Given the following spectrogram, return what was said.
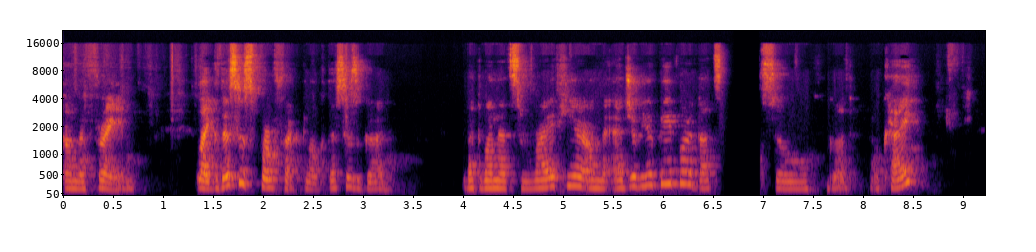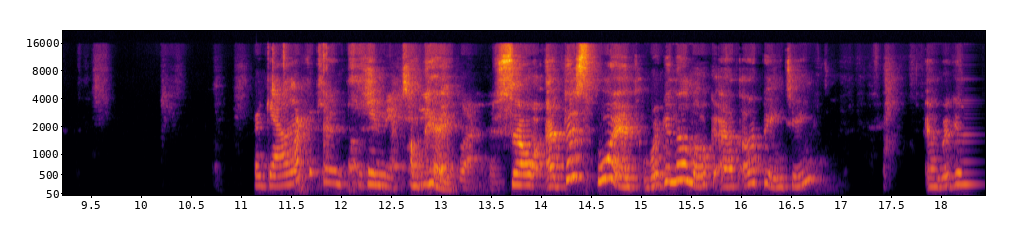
on the frame. Like this is perfect, look, this is good. But when it's right here on the edge of your paper, that's so good, okay? our galaxy can, It should be Okay. black. So at this point, we're gonna look at our painting and we're gonna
